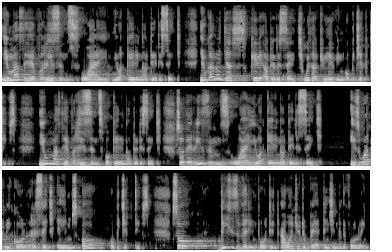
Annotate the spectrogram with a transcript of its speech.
you must have reasons why you are carrying out a research. You cannot just carry out a research without you having objectives. You must have reasons for carrying out a research. So the reasons why you are carrying out a research is what we call research aims or objectives. So this is very important. I want you to pay attention to the following.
